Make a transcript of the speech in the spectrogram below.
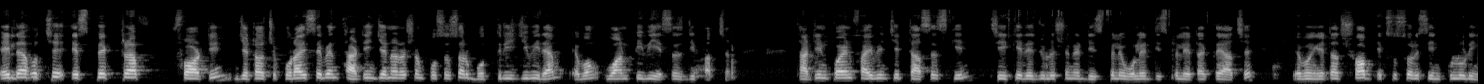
এটা হচ্ছে স্পেকট্রা ফোরটিন যেটা হচ্ছে core i seven thirteen generation processor বত্রিশ জিবি র্যাম এবং ওয়ান টিবি এসএসডি পাচ্ছেন। থার্টিন পয়েন্ট ফাইভ ইঞ্চির টাচ স্ক্রিন থ্রি কে রেজুলেশনের ডিসপ্লে ওলের ডিসপ্লে এটাতে আছে এবং এটা সব এক্সেসরিজ ইনক্লুডিং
